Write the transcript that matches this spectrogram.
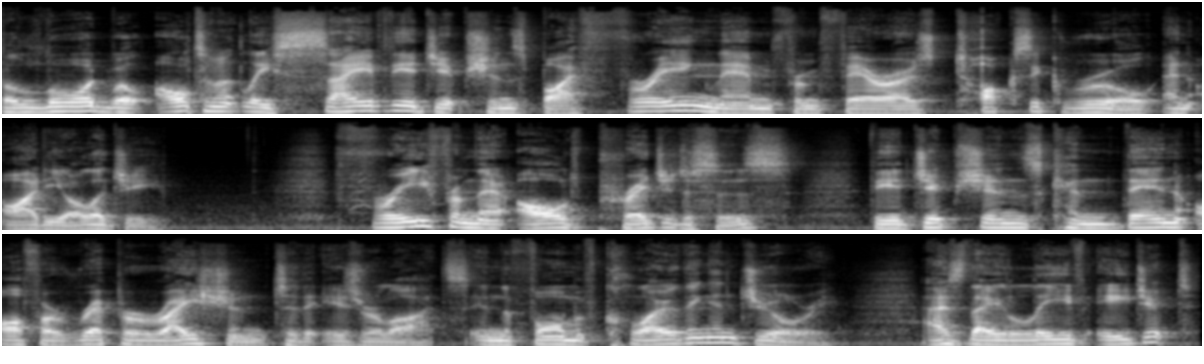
the Lord will ultimately save the Egyptians by freeing them from Pharaoh's toxic rule and ideology. Free from their old prejudices, the Egyptians can then offer reparation to the Israelites in the form of clothing and jewelry as they leave Egypt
